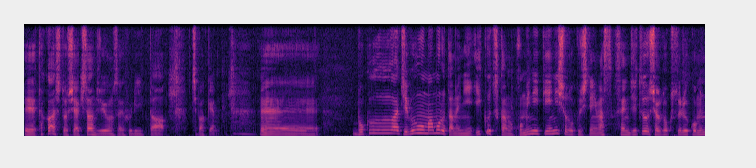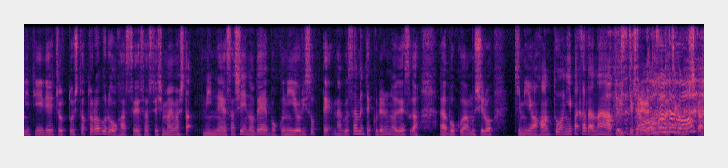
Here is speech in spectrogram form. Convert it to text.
えー、高橋俊明34歳フリーター、千葉県。えー僕は自分を守るためにいくつかのコミュニティに所属しています。先日所属するコミュニティでちょっとしたトラブルを発生させてしまいました。みんな優しいので僕に寄り添って慰めてくれるのですが、僕はむしろ君は本当にバカだなと言ってくれる友達が欲しかっ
